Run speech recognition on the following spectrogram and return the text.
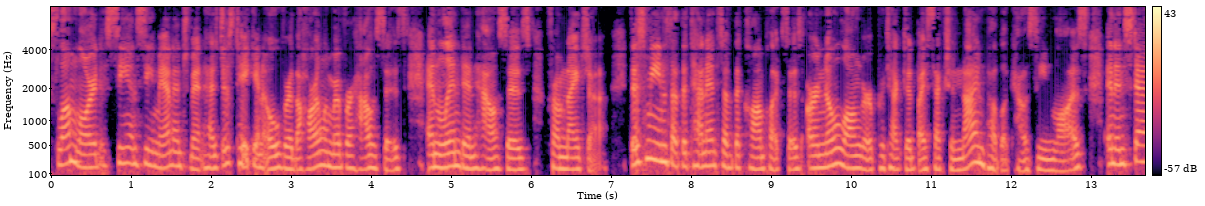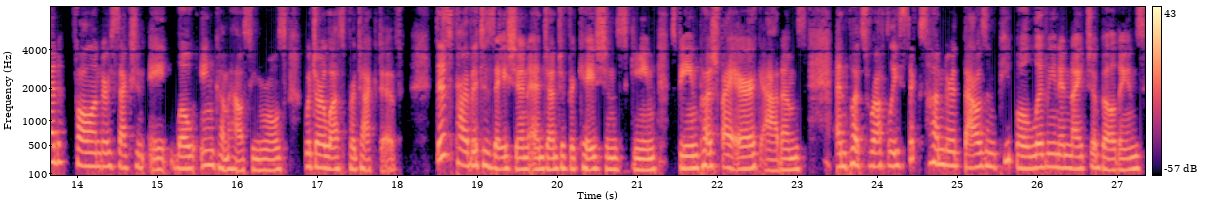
Slumlord CNC Management has just taken over the Harlem River houses and Linden houses from NYCHA. This means that the tenants of the complexes are no longer protected by Section 9 public housing laws and instead fall under Section 8 low income housing rules, which are less protective. This privatization and gentrification scheme is being pushed by Eric Adams and puts roughly 600,000 people living in NYCHA buildings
